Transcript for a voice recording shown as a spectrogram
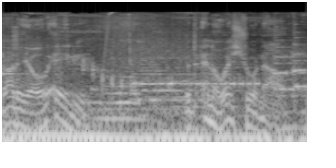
Radio 1, het NOS-journaal.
